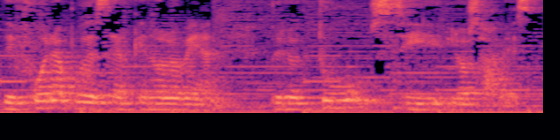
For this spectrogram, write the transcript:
De fuera puede ser que no lo vean, pero tú sí lo sabes.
